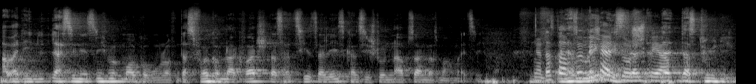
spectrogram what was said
Aber den lass ihn jetzt nicht mit dem Maulkorb rumlaufen. Das ist vollkommener Quatsch. Das hat sich jetzt erledigt, kannst die Stunden absagen, das machen wir jetzt nicht mehr. Ja, das war für mich halt so Das- schwer. Das, das tue ich nicht.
